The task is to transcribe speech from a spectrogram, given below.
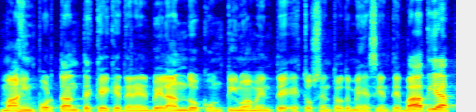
más importantes que hay que tener velando continuamente estos centros de envejecientes. Batia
